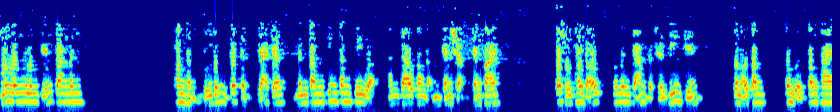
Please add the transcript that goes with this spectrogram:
chuyển luân luân chuyển quang minh. Thân hình đi đúng các tình giả chân minh tâm chuyên tâm quy hoạt anh cao không động, chẳng sợ, chẳng phai. Có sự thay đổi mới minh cảm được sự biến chuyển. Của nội tâm, có người công khai,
